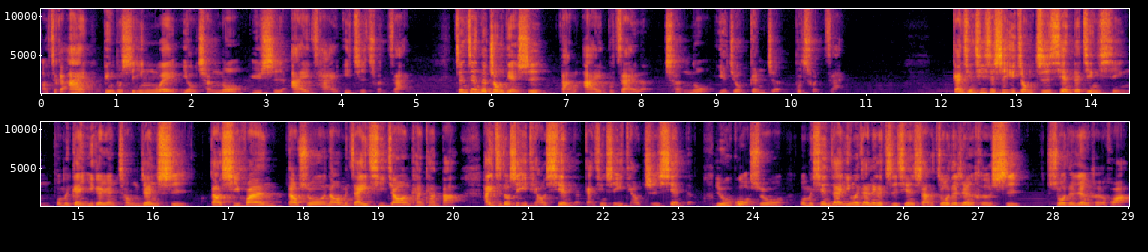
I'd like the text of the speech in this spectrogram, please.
啊，这个爱并不是因为有承诺，于是爱才一直存在。真正的重点是，当爱不在了，承诺也就跟着不存在。感情其实是一种直线的进行。我们跟一个人从认识到喜欢，到说那我们在一起交往看看吧，它一直都是一条线的。感情是一条直线的。如果说我们现在因为在那个直线上做的任何事，说的任何话，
